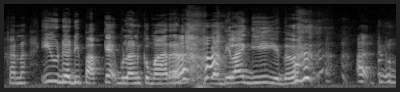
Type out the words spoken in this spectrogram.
Karena ih udah dipakai bulan kemarin ganti lagi gitu Aduh.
